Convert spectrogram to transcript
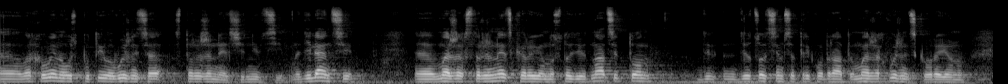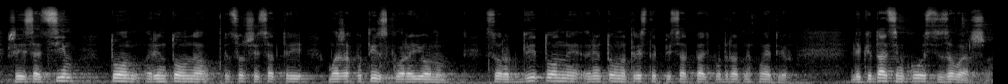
е, верховина Успутила, Вижниця, Сторожинець, Чернівці. На ділянці е, в межах Сторожинецького району 119 тонн, 973 квадрати, в межах Вижницького району 67 тонн, орієнтовно 563, в межах Путильського району 42 тонни, орієнтовно 355 квадратних метрів. Ліквідація мковості завершена.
